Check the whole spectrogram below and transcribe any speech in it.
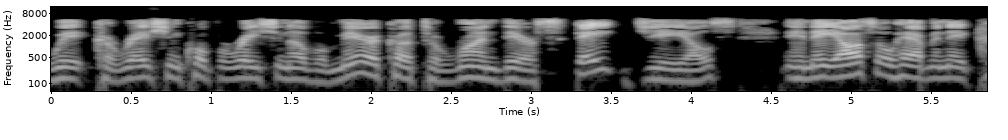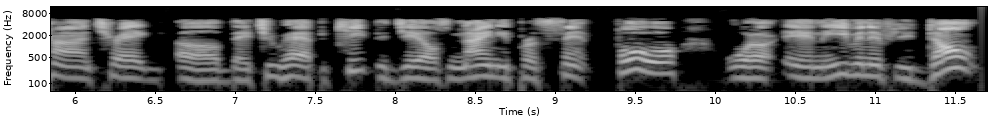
with Correction Corporation of America to run their state jails, and they also have in that contract uh, that you have to keep the jails 90% full, or and even if you don't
